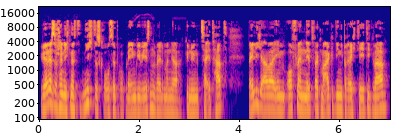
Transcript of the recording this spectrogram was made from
wäre es wahrscheinlich nicht das große Problem gewesen, weil man ja genügend Zeit hat. Weil ich aber im Offline-Network-Marketing-Bereich tätig war,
